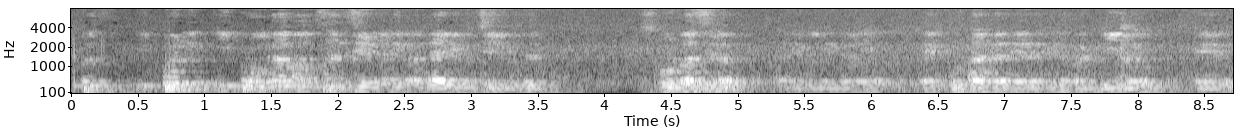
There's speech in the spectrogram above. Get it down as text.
ഇപ്പോൾ ഇപ്പോൾ ഈ പ്രോഗ്രാം അവസാനിച്ച് കഴിഞ്ഞാൽ നിങ്ങൾ എന്തായിരിക്കും ചെയ്യുന്നത്? സ്കൂൾ ബസ്സിലോ അല്ലെങ്കിൽ നിങ്ങൾ കൂട്ടാൻ തന്നെ ഏതെങ്കിലും വണ്ടിയിലോ കയറി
